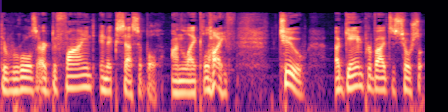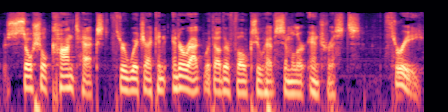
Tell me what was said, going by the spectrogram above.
The rules are defined and accessible, unlike life. Two, A game provides a social, social context through which I can interact with other folks who have similar interests. Three,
